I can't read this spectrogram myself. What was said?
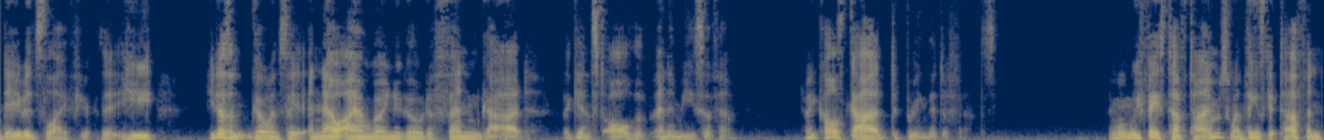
David's life here, that he he doesn't go and say, and now I am going to go defend God against all the enemies of him. No, he calls God to bring the defense. And when we face tough times, when things get tough, and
